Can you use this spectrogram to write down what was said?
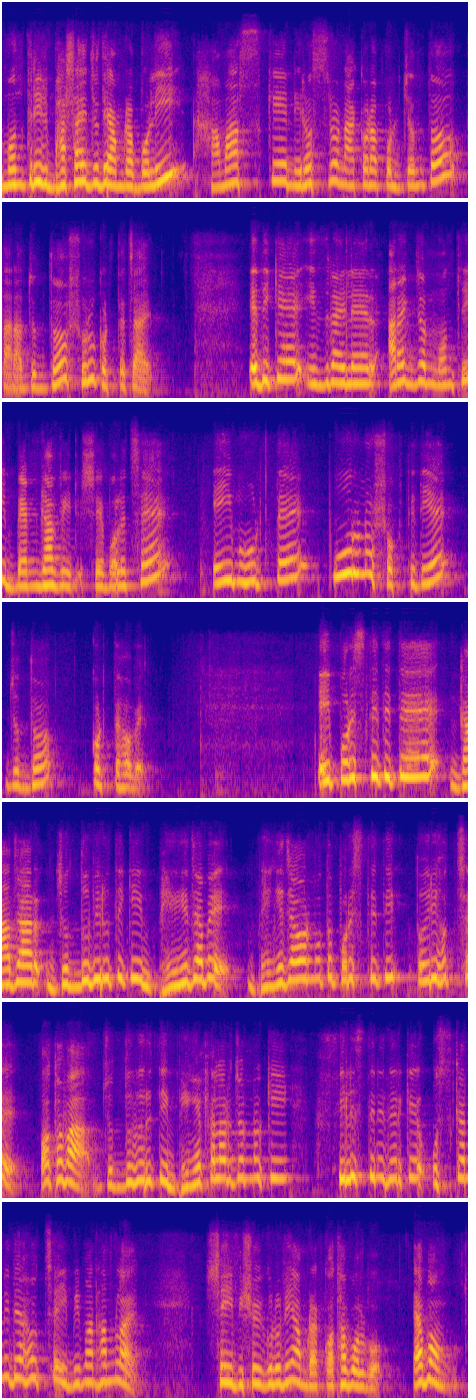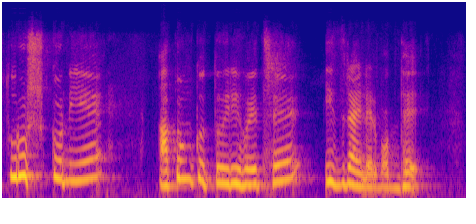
মন্ত্রীর ভাষায় যদি আমরা বলি, হামাসকে নিরস্ত্র না করা পর্যন্ত তারা যুদ্ধ শুরু করতে চায়। এদিকে ইসরায়েলের আরেকজন মন্ত্রী বেনগাভির, সে বলেছে, এই মুহূর্তে পূর্ণ শক্তি দিয়ে যুদ্ধ করতে হবে। এই পরিস্থিতিতে গাজার যুদ্ধবিরতি কি ভেঙে যাবে? ভেঙে যাওয়ার মতো পরিস্থিতি তৈরি হচ্ছে? অথবা যুদ্ধবিরতি ভেঙে ফেলার জন্য কি ফিলিস্তিনিদেরকে উস্কানি দেওয়া হচ্ছে এই বিমান হামলায়? সেই বিষয়গুলো নিয়ে আমরা কথা বলব। এবং তুরস্ক নিয়ে আতঙ্ক তৈরি হয়েছে ইসরায়েলের মধ্যে।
